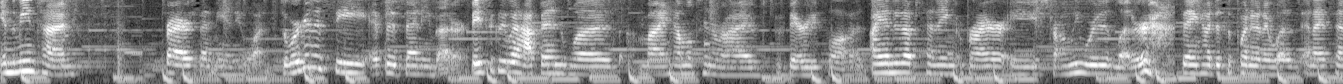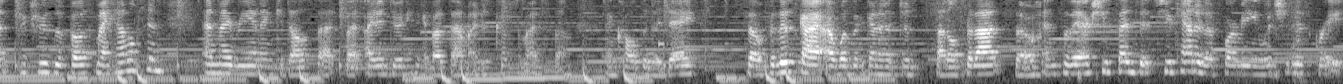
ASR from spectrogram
In the meantime, Breyer sent me a new one. So we're gonna see if it's any better. Basically what happened was my Hamilton arrived very flawed. I ended up sending Breyer a strongly worded letter saying how disappointed I was and I sent pictures of both my Hamilton and my Rhiannon Cadell set but I didn't do anything about them. I just customized them and called it a day. So for this guy I wasn't gonna just settle for that so and so they actually sent it to Canada for me which is great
